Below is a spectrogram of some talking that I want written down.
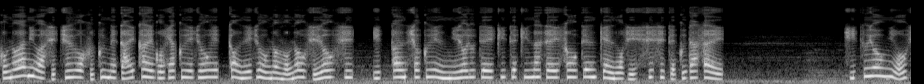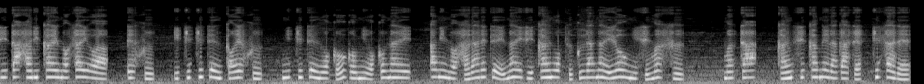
この網は支柱を含め大会500以上1トン以上のものを使用し、一般職員による定期的な清掃点検を実施してください。必要に応じた張り替えの際は、F、1地点と F、2地点を交互に行い、網の張られていない時間を作らないようにします。また、監視カメラが設置され、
